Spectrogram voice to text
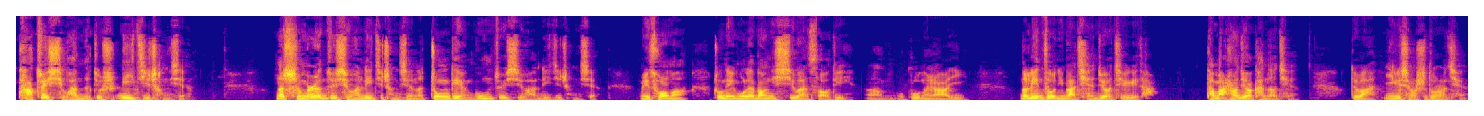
他最喜欢的就是立即呈现。那什么人最喜欢立即呈现呢？钟点工最喜欢立即呈现，没错吗？钟点工来帮你洗碗扫地啊，我雇那阿姨，那临走你把钱就要结给他，他马上就要看到钱，对吧？一个小时多少钱？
